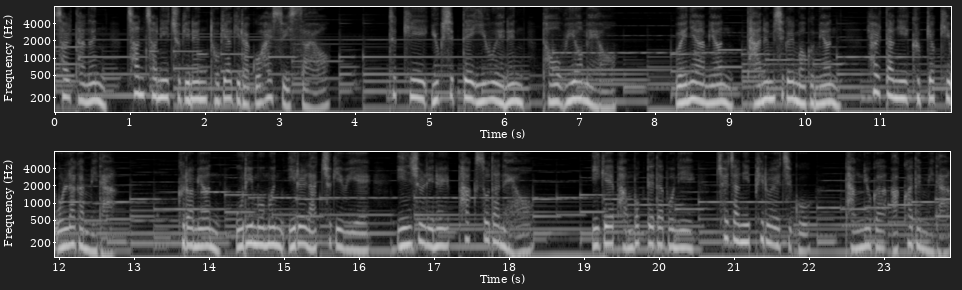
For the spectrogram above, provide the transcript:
설탕은 천천히 죽이는 독약이라고 할 수 있어요. 특히 60대 이후에는 더 위험해요. 왜냐하면 단 음식을 먹으면 혈당이 급격히 올라갑니다. 그러면 우리 몸은 이를 낮추기 위해 인슐린을 팍 쏟아내요. 이게 반복되다 보니 췌장이 피로해지고 당뇨가 악화됩니다.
